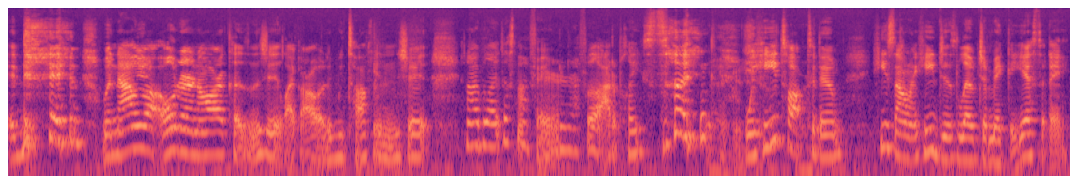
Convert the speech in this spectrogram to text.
And then, but now y'all older and all our cousins and shit, like, all be talking and shit, and I'd be like, that's not fair. I feel out of place. like, when he talked to them, he sounded like he just left Jamaica yesterday.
